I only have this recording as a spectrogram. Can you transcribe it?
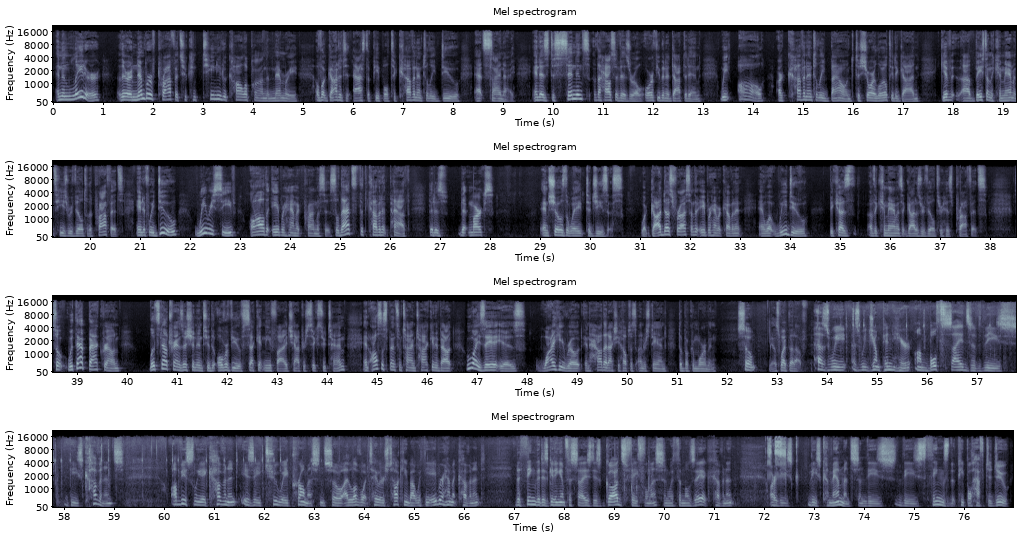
And then later, there are a number of prophets who continue to call upon the memory of what God had asked the people to covenantally do at Sinai. And as descendants of the house of Israel, or if you've been adopted in, we all are covenantally bound to show our loyalty to God, give uh, based on the commandments He's revealed to the prophets. And if we do, we receive all the Abrahamic promises. So that's the covenant path that is that marks and shows the way to Jesus. What God does for us under the Abrahamic covenant and what we do because of the commandments that God has revealed through his prophets. So with that background, let's now transition into the overview of 2nd Nephi chapter 6 through 10 and also spend some time talking about who Isaiah is, why he wrote, and how that actually helps us understand the Book of Mormon. So yeah, let's wipe that off. As we as we jump in here on both sides of these these covenants, obviously a covenant is a two-way promise, and so I love what Taylor's talking about with the Abrahamic covenant. The thing that is getting emphasized is God's faithfulness, and with the Mosaic covenant are these these commandments and these these things that people have to do.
